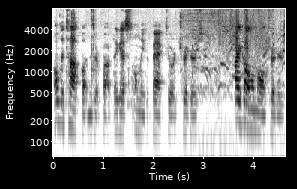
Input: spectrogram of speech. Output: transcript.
All the top buttons are fucked. I guess only the back two are triggers. I call them all triggers.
